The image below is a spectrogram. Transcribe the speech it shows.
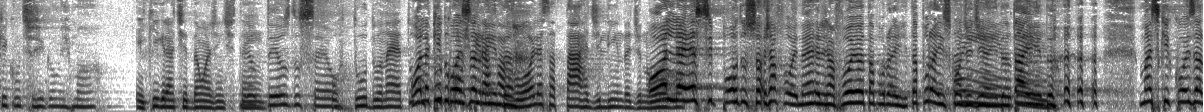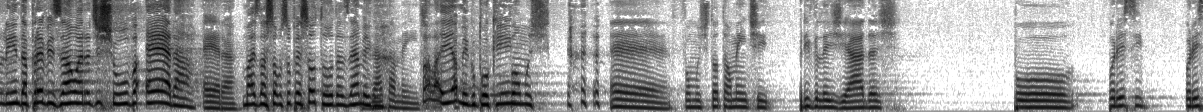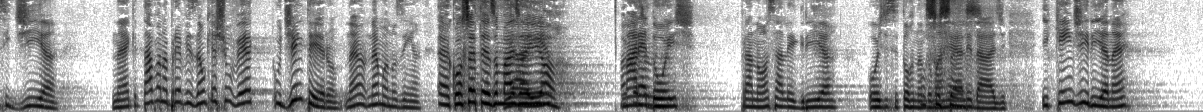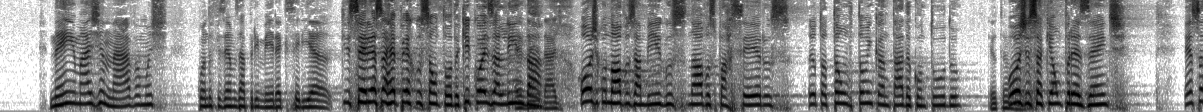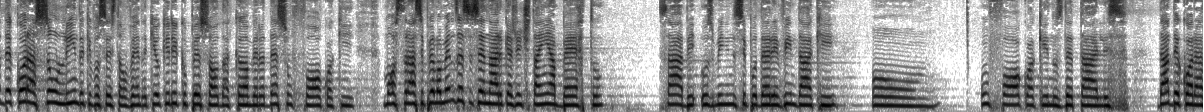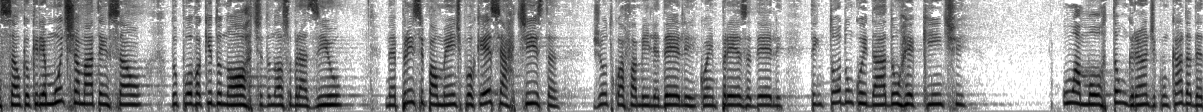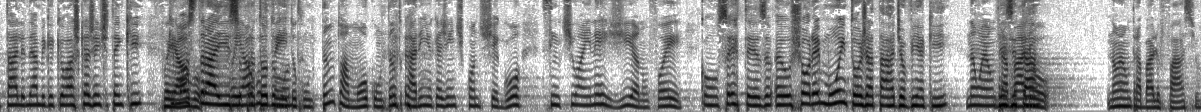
Aqui contigo, minha irmã. E que gratidão a gente tem Meu Deus do céu. por tudo, né? Tudo, Olha que coisa linda. favor. Olha essa tarde linda de novo. Olha esse pôr do sol. Já foi, né? Ele já foi ou tá por aí? Tá por aí, escondidinho indo, ainda. Tá, tá indo. indo. Mas que coisa linda. A previsão era de chuva. Era. Era. Mas nós somos super soltudas, né, amiga? Exatamente. Fala aí, amigo, um pouquinho. Fomos, é, fomos totalmente privilegiadas por, por, esse, por esse dia, né? Que estava na previsão que ia chover o dia inteiro, né, né Manuzinha? É, com certeza. Mas aí, aí, ó. Maré coisa- 2, para nossa alegria, hoje se tornando Um uma sucesso. realidade. E quem diria, né? Nem imaginávamos quando fizemos a primeira que seria Que seria essa repercussão toda. Que coisa linda. É verdade. Hoje com novos amigos, novos parceiros. Eu tô tão, tão encantada com tudo. Eu também. Hoje isso aqui é um presente. Essa decoração linda que vocês estão vendo aqui, eu queria que o pessoal da câmera desse um foco aqui, mostrasse pelo menos esse cenário que a gente está em aberto, sabe? Os meninos se puderem vir dar aqui um, um foco aqui nos detalhes da decoração, que eu queria muito chamar a atenção do povo aqui do norte, do nosso Brasil, né? principalmente porque esse artista, junto com a família dele, com a empresa dele, tem todo um cuidado, um requinte, um amor tão grande com cada detalhe, né, amiga, que eu acho que a gente tem que, que algo, mostrar isso foi para todo feito mundo. com tanto amor, com tanto carinho que a gente quando chegou sentiu a energia, não foi? Com certeza. Eu chorei muito hoje à tarde, eu vim aqui. Não é um Visitar. trabalho, não é um trabalho fácil.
